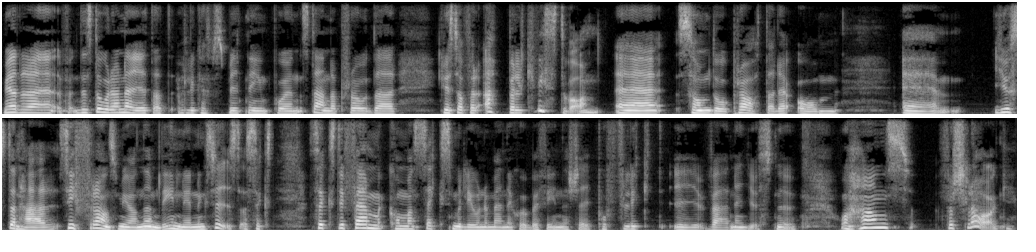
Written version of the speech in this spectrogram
men jag hade det stora nöjet att lyckas smita in på en stand-up show där Kristoffer Appelqvist var, eh, som då pratade om eh, just den här siffran som jag nämnde inledningsvis. Alltså 65,6 miljoner människor befinner sig på flykt i världen just nu. Och hans förslag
